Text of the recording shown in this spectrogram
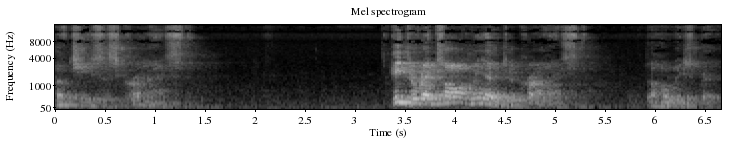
of Jesus Christ. He directs all men to Christ, the Holy Spirit.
